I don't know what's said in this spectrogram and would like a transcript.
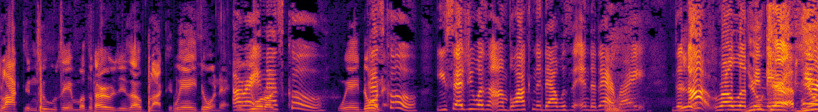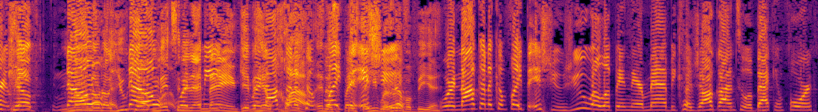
blocked, and Tuesday and mother Thursday is unblocked. We ain't doing that. All right, you and that's cool. we ain't doing That's that. cool. You said you wasn't unblocking it. That was the end of that, mm. right? Did Yeah. not roll up You in there. kept. You Apparently, kept. no, No, no, no. You kept mentioning that me- name, giving him clout in a space the that he would never be in. We're not gonna conflate the issues. You roll up in there mad because y'all got into a back and forth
